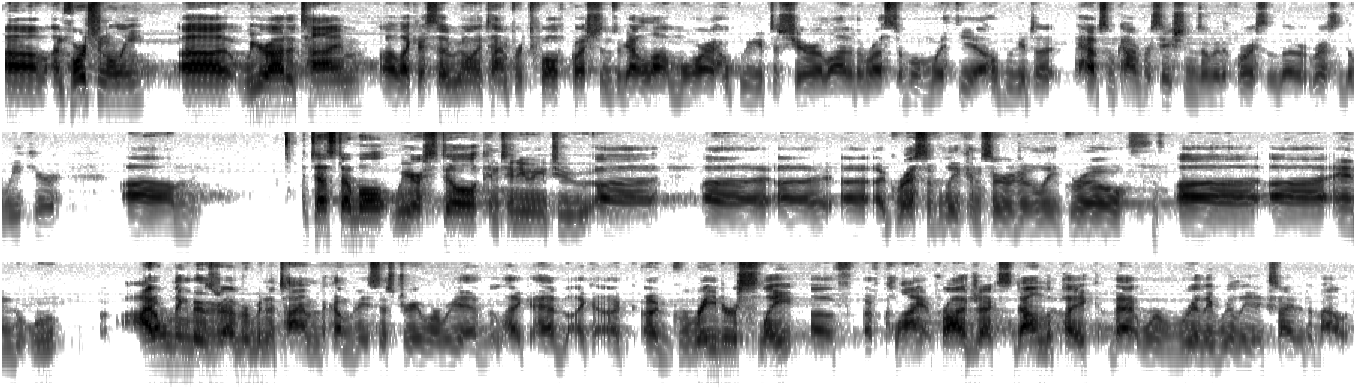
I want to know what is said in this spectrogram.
Um, unfortunately, uh, we are out of time. Uh, like I said, we only have time for 12 questions. We got a lot more. I hope we get to share a lot of the rest of them with you. I hope we get to have some conversations over the course of the rest of the week here. Um, Test Double, we are still continuing to uh, uh, uh, aggressively, conservatively grow, and we, I don't think there's ever been a time in the company's history where we had like had like a, a greater slate of, of client projects down the pike that we're really, really excited about.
